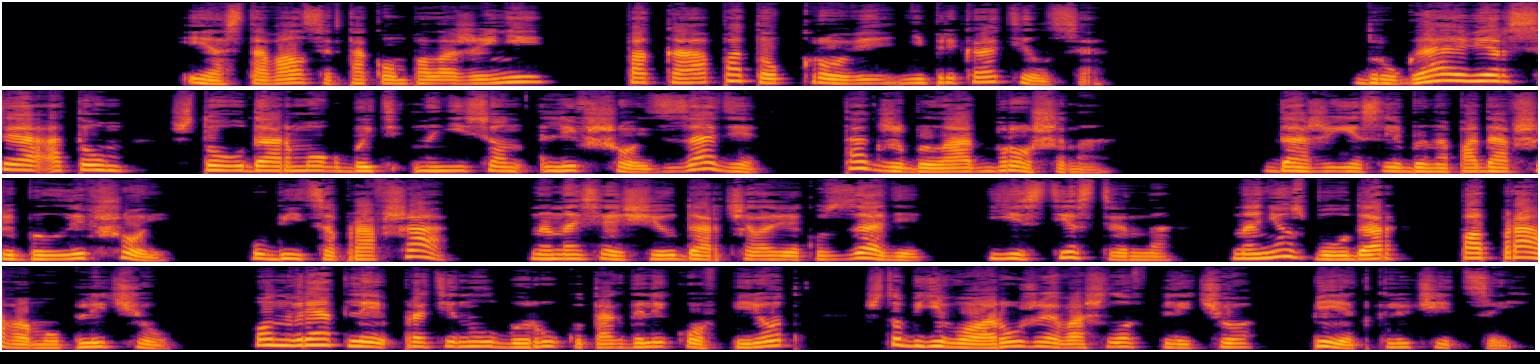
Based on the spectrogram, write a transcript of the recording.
и оставался в таком положении, пока поток крови не прекратился. Другая версия о том, что удар мог быть нанесен левшой сзади, также была отброшена. Даже если бы нападавший был левшой, убийца-правша, наносящий удар человеку сзади, естественно, нанес бы удар по правому плечу. Он вряд ли протянул бы руку так далеко вперед, чтобы его оружие вошло в плечо перед ключицей.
